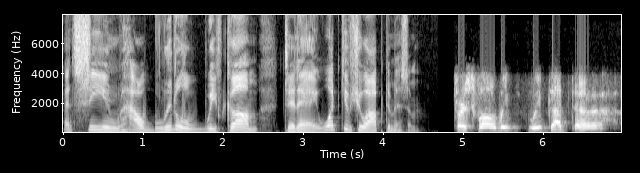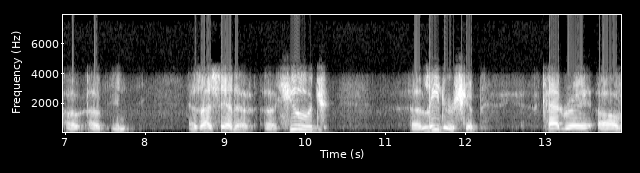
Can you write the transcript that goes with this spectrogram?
and seeing how little we've come today, what gives you optimism? First of all, we've we've got uh, a, a, in as I said, a, a huge uh, leadership cadre of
